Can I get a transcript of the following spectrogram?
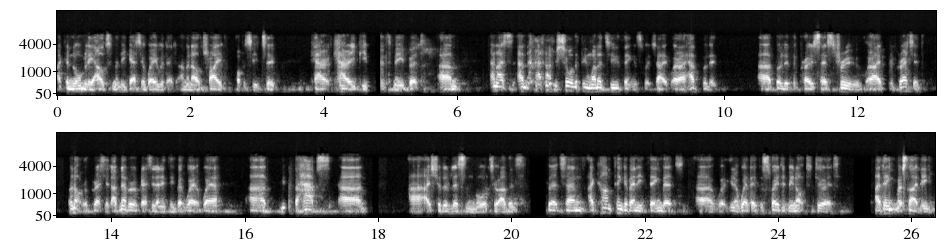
I can normally ultimately get away with it. I mean, I'll try, obviously, to carry, carry people with me. But, um, and, I, and I'm sure there have been one or two things which I, where I have bullied, uh, bullied the process through, where I've regretted, well, not regretted, I've never regretted anything, but where, where uh, perhaps uh, I should have listened more to others. But um, I can't think of anything that, uh, where, you know, where they persuaded me not to do it. I think most likely,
